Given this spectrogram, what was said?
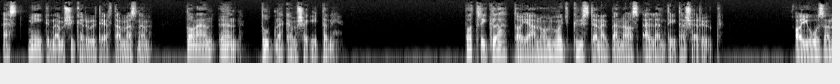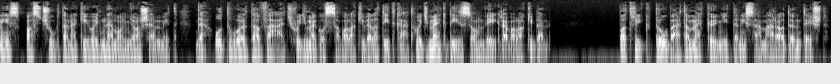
Ezt még nem sikerült értelmeznem. Talán ön tud nekem segíteni. Patrik látta Jánon, hogy küzdenek benne az ellentétes erők. A józanész azt súgta neki, hogy ne mondjon semmit, de ott volt a vágy, hogy megossza valakivel a titkát, hogy megbízzon végre valakiben. Patrik próbálta megkönnyíteni számára a döntést.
